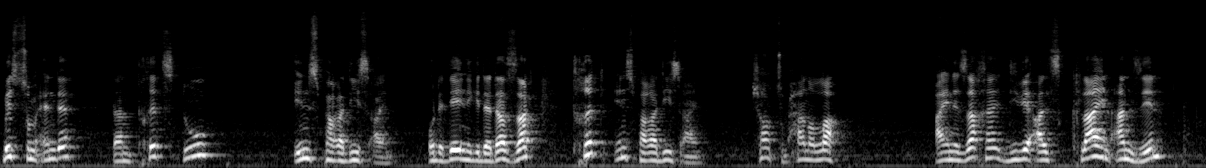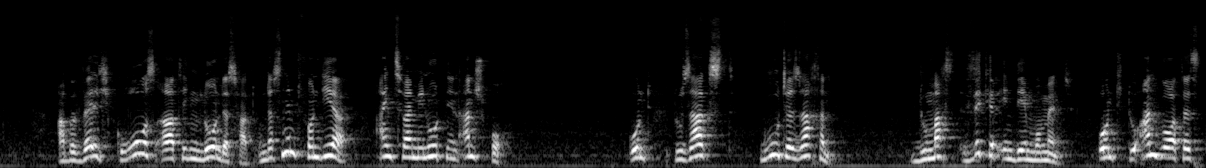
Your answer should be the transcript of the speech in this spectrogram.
bis zum Ende, dann trittst du ins Paradies ein. Oder derjenige, der das sagt, tritt ins Paradies ein. Schaut, subhanallah, eine Sache, die wir als klein ansehen, aber welch großartigen Lohn das hat. Und das nimmt von dir ein, zwei Minuten in Anspruch. Und du sagst gute Sachen. Du machst Dhikr in dem Moment und du antwortest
